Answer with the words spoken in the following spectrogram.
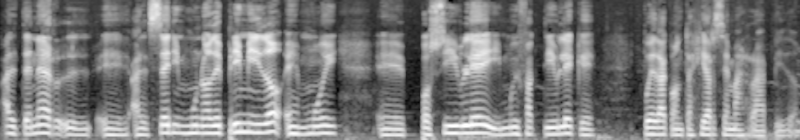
al tener, eh, al ser inmunodeprimido, es muy eh, posible y muy factible que pueda contagiarse más rápido.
